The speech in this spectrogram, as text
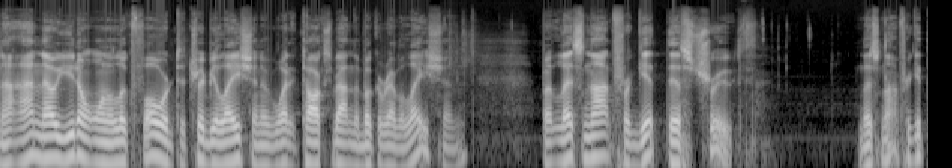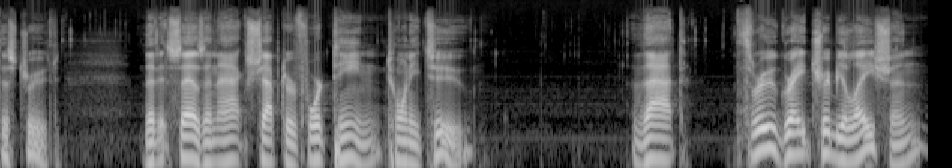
Now, I know you don't want to look forward to tribulation of what it talks about in the book of Revelation, but let's not forget this truth. Let's not forget this truth that it says in Acts chapter 14, 22, that through great tribulation,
